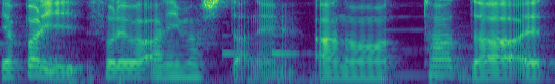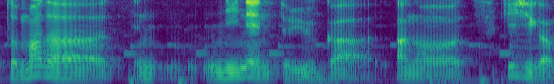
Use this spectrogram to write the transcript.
やっぱりそれはありましたね。あの、ただ、えっと、まだ2年というか、あの、月日が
